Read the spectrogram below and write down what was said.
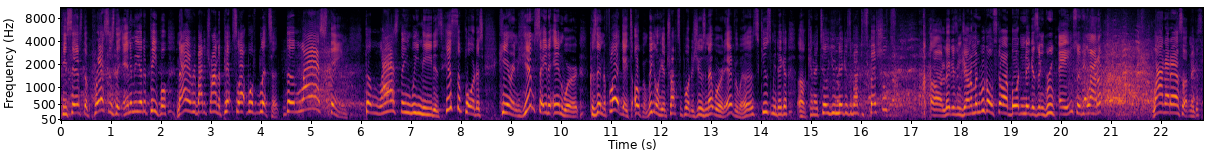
He says the press is the enemy of the people. Now everybody trying to pimp slap Wolf Blitzer. The last thing the last thing we need is his supporters hearing him say the N word, because then the floodgates open. We're going to hear Trump supporters using that word everywhere. Uh, excuse me, nigga. Uh, can I tell you niggas about the specials? Uh, ladies and gentlemen, we're going to start boarding niggas in Group A, so if you line up, line that ass up, niggas.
